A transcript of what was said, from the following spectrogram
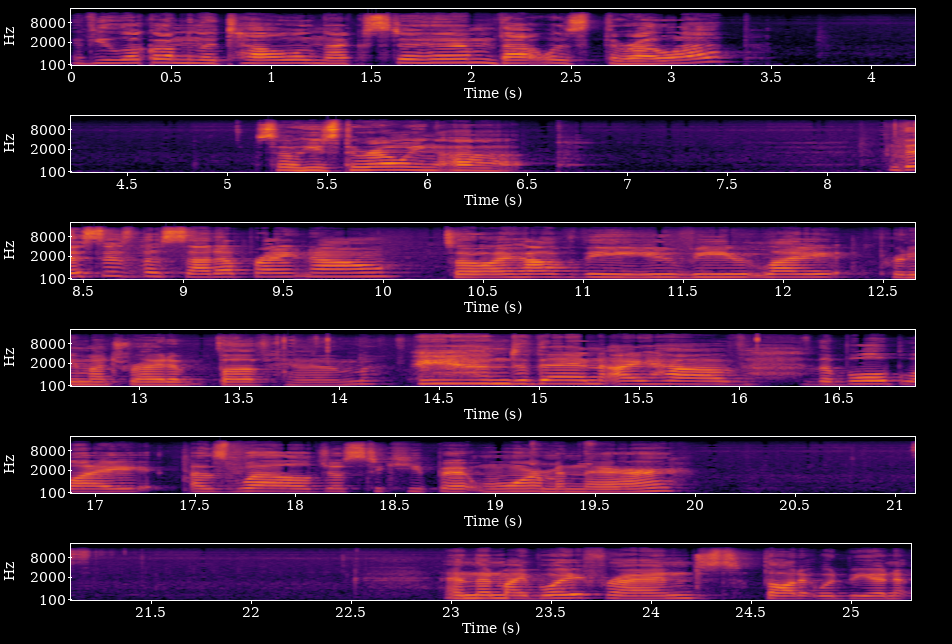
If you look on the towel next to him, that was throw up. So he's throwing up. This is the setup right now. So I have the UV light pretty much right above him. And then I have the bulb light as well just to keep it warm in there. And then my boyfriend thought it would be a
